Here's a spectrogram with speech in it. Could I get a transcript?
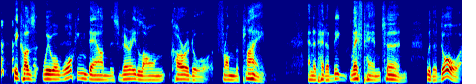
because we were walking down this very long corridor from the plane and it had a big left hand turn with a door.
